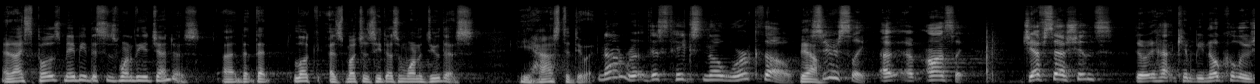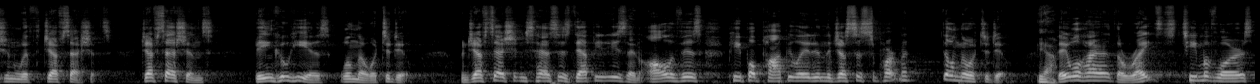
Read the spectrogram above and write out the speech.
And I suppose maybe this is one of the agendas uh, that that look, as much as he doesn't want to do this, he has to do it. Not re- this takes no work though. Yeah. Seriously, uh, uh, honestly, Jeff Sessions. There ha- can be no collusion with Jeff Sessions. Jeff Sessions, being who he is, will know what to do. When Jeff Sessions has his deputies and all of his people populated in the Justice Department, they'll know what to do. Yeah. They will hire the right team of lawyers,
